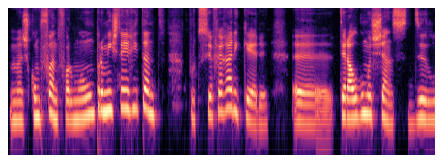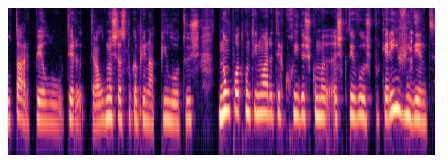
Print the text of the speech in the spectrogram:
mas como fã de Fórmula 1, para mim isto é irritante, porque se a Ferrari quer uh, ter alguma chance de lutar pelo ter, ter alguma chance no campeonato de pilotos, não pode continuar a ter corridas como as que teve hoje, porque era evidente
